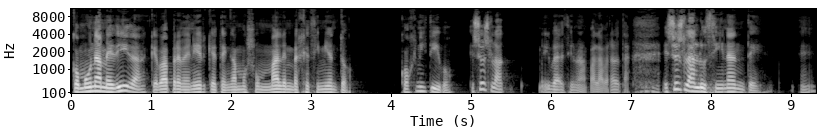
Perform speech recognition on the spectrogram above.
como una medida que va a prevenir que tengamos un mal envejecimiento cognitivo. Eso es la... iba a decir una palabra Eso es lo alucinante. ¿eh?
